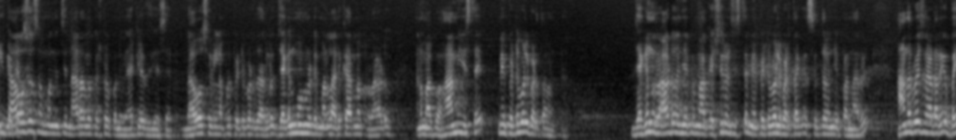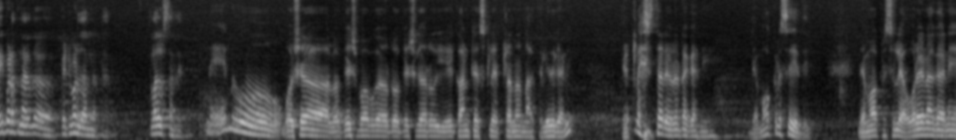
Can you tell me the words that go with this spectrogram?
ఈ దావోస్ సంబంధించి నారా లోకేష్ గారు కొన్ని వ్యాఖ్యలు చేశారు. దావోస్ వెళ్ళినప్పుడు పెట్టుబడిదారులు జగన్మోహన్ రెడ్డి మళ్ళీ అధికారంలోకి రాడు అని మాకు హామీ ఇస్తే మేము పెట్టుబడులు పెడతామంటున్నారు జగన్ రాడు అని చెప్పి మాకు అష్యూరెన్స్ ఇస్తే మేము పెట్టుబడులు పెడతాక సిద్ధం అని చెప్పి అన్నారు. ఆంధ్రప్రదేశ్ రావడానికి భయపడుతున్నారు పెట్టుబడిదారులు అంటారు. అలా చూస్తారు. నేను బహుశా లోకేష్ బాబు గారు లోకేష్ గారు ఏ కాంటెస్ట్లో ఎట్లనో నాకు తెలియదు కానీ ఎట్లా ఇస్తారు ఎవరైనా కానీ డెమోక్రసీ ఇది. డెమోక్రసీలో ఎవరైనా కానీ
